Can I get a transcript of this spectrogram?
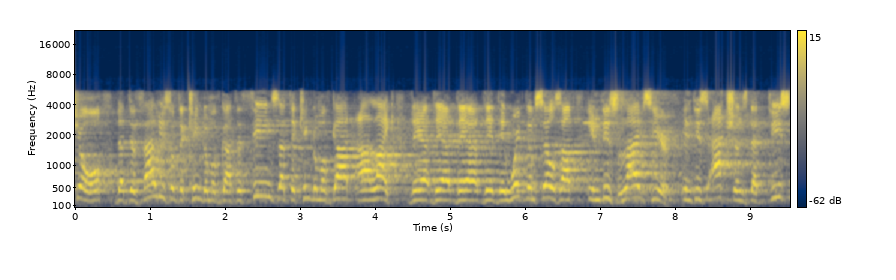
show that the values of the kingdom of God, the things that the kingdom of God are like, they, are, they, are, they, are, they, they work themselves out in these lives here, in these actions that this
